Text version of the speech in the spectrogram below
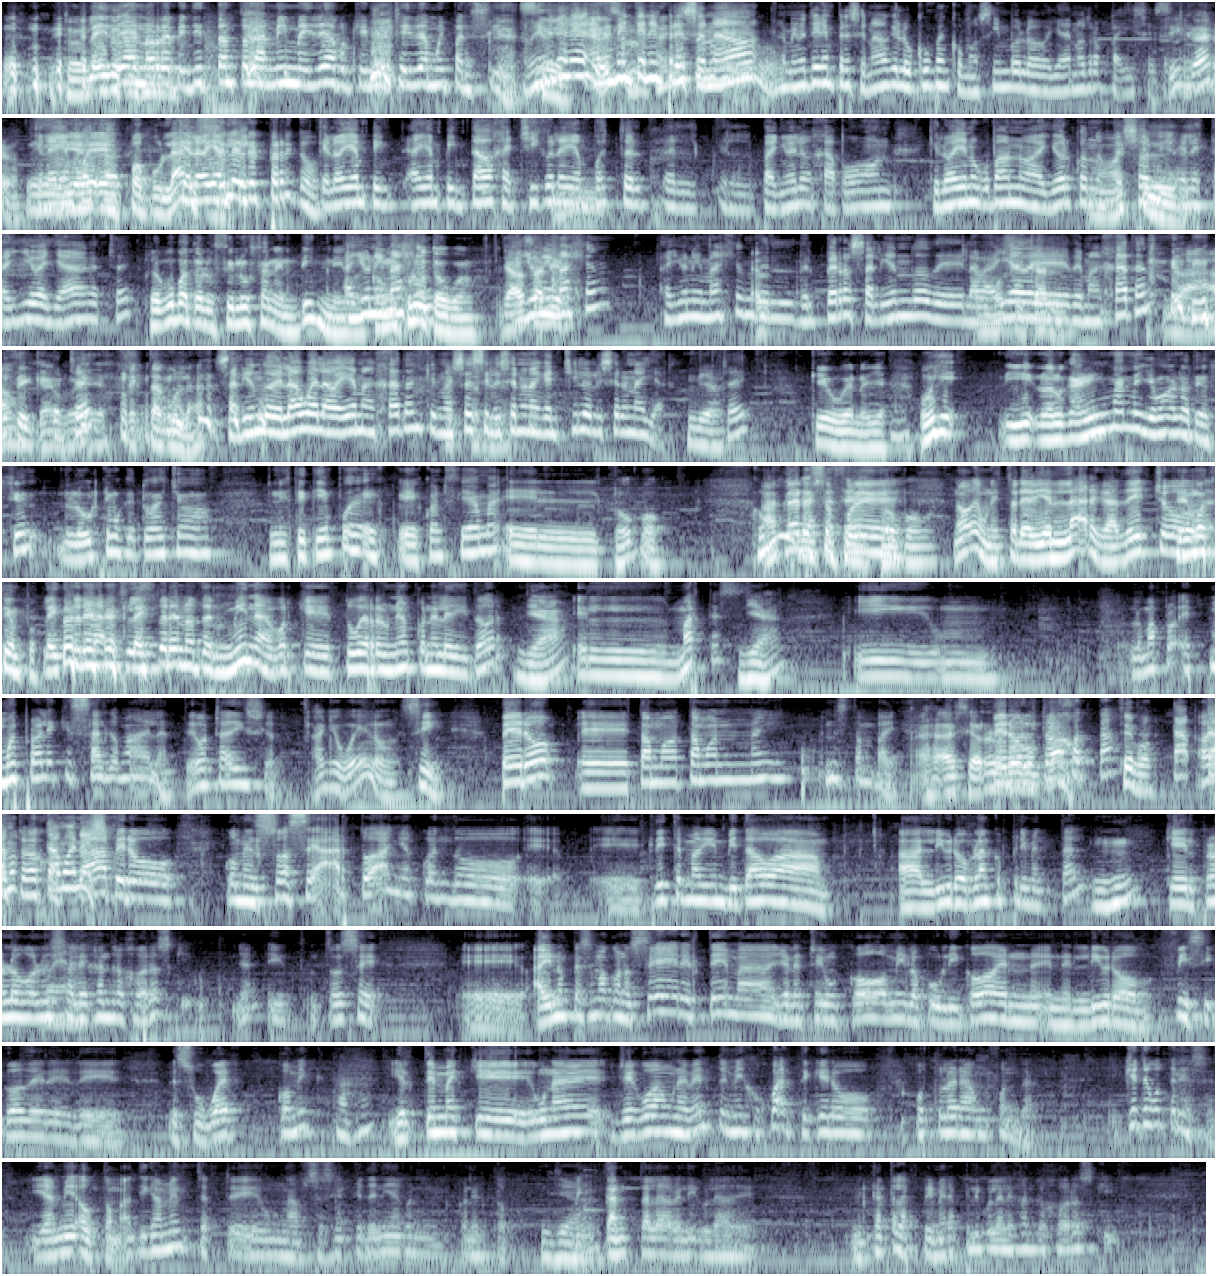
La idea es no repetir tanto la misma idea porque hay muchas ideas muy parecidas. A mí, Sí. me tiene, a mí me tiene lo- impresionado, lo a mí me tiene impresionado que lo ocupen como símbolo ya en otros países. Sí, claro. Que le Y hayan es- puesto- es popular, que lo hayan el perrito. Que lo hayan, hayan pintado Hachiko, le hayan puesto el, el- el pañuelo en Japón, que lo hayan ocupado en Nueva York cuando No, empezó el, el estallido allá, ¿cachai? Preocúpate, si lo usan en Disney. Hay una imagen. fruto, hay una salir. imagen, hay una imagen El- del, del perro saliendo de la el bahía de, Manhattan, espectacular. saliendo del agua de la bahía de Manhattan, que no sé si lo hicieron acá en Chile o lo hicieron allá. Qué bueno, ya. Oye, y lo que a mí más me llamó la atención, lo último que tú has hecho en este tiempo es, es ¿cuánto se llama? El topo. Ah, claro, eso fue. topo? No, es una historia bien larga. De hecho, Tenemos tiempo. La, historia, la historia no termina porque tuve reunión con el editor Ya, el martes ya. y um, lo más pro- es muy probable que salga más adelante, otra edición. Ah, qué bueno. Sí, pero eh, estamos estamos en, ahí en stand-by. A ver si Pero el trabajo está. Sí. Ta- Ahora el Estamos trabajo estamos en está, eso. pero comenzó hace hartos años cuando eh, eh, Cristian me había invitado a al libro Blanco Experimental que el prólogo lo hizo Buena. Alejandro Jodorowsky. ¿ya? Y entonces eh, ahí nos empezamos a conocer el tema. Yo le entregué un cómic, lo publicó en, en el libro físico de, de- de- de su web Y el tema es que una vez llegó a un evento y me dijo, Juan, te quiero postular a un fondar. ¿Y ¿Qué te gustaría hacer? Y a mí automáticamente este, una obsesión que tenía con, con el topo. Ya. Me encanta la película de... Me encantan las primeras películas de Alejandro Jodorowsky,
